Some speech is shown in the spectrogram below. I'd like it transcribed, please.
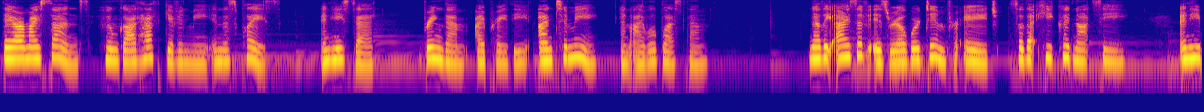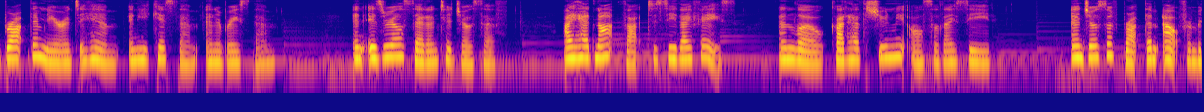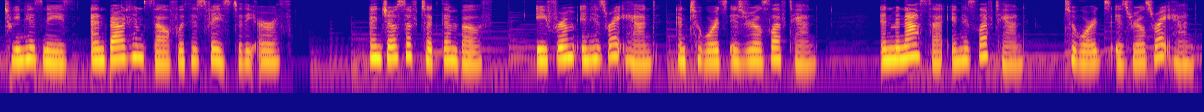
They are my sons, whom God hath given me in this place. And he said, Bring them, I pray thee, unto me, and I will bless them. Now the eyes of Israel were dim for age, so that he could not see. And he brought them near unto him, and he kissed them and embraced them. And Israel said unto Joseph, I had not thought to see thy face, and lo, God hath shewn me also thy seed. And Joseph brought them out from between his knees, and bowed himself with his face to the earth. And Joseph took them both, Ephraim in his right hand, and towards Israel's left hand, and Manasseh in his left hand, towards Israel's right hand,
